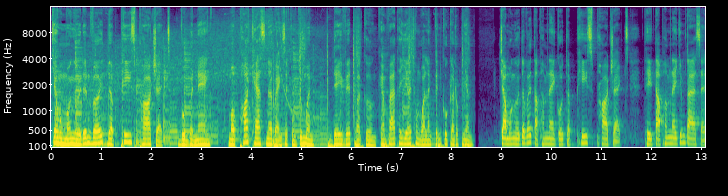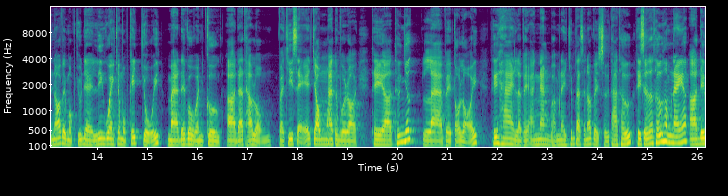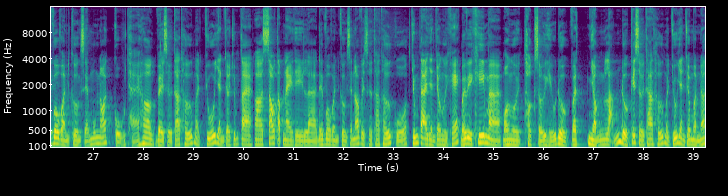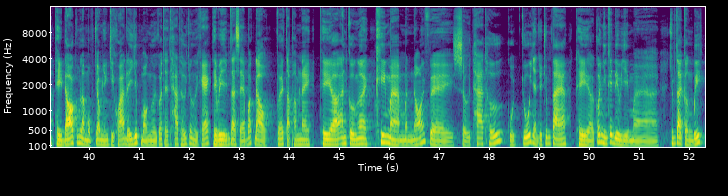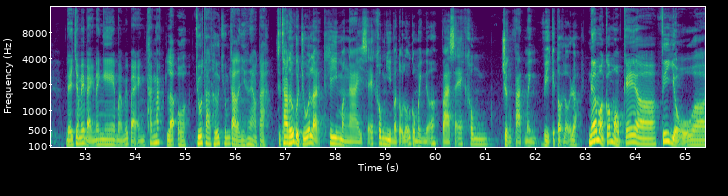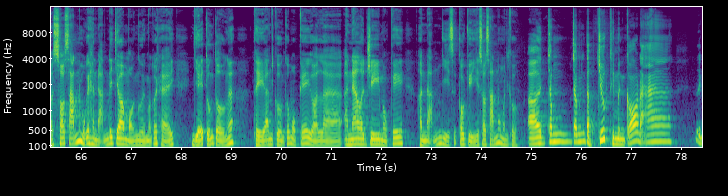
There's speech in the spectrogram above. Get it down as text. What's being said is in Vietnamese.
Chào mừng mọi người đến với The Peace Project, vùng Bình An, một podcast nơi bạn sẽ cùng chúng mình, David và Cường khám phá thế giới thông qua lăng kính của cơ đốc nhân. Chào mọi người tới với tập hôm nay của The Peace Project. Thì tập hôm nay chúng ta sẽ nói về một chủ đề liên quan cho một cái chuỗi mà Devo và anh Cường à, đã thảo luận và chia sẻ trong hai tuần vừa rồi. Thì à, thứ nhất là về tội lỗi, thứ hai là về ăn năn và hôm nay chúng ta sẽ nói về sự tha thứ. Thì sự tha thứ hôm nay á, à, Devo và anh Cường sẽ muốn nói cụ thể hơn về sự tha thứ mà Chúa dành cho chúng ta. À, sau tập này thì là Devo và anh Cường sẽ nói về sự tha thứ của chúng ta dành cho người khác. Bởi vì khi mà mọi người thật sự hiểu được và nhận lãnh được cái sự tha thứ mà Chúa dành cho mình á, thì đó cũng là một trong những chìa khóa để giúp mọi người có thể tha thứ cho người khác thì bây giờ chúng ta sẽ bắt đầu với tập hôm nay thì uh, anh cường ơi khi mà mình nói về sự tha thứ của chúa dành cho chúng ta thì uh, có những cái điều gì mà chúng ta cần biết để cho mấy bạn đang nghe mà mấy bạn thắc mắc là ồ Chúa tha thứ chúng ta là như thế nào ta? Sự tha thứ của Chúa là khi mà Ngài sẽ không nhìn vào tội lỗi của mình nữa và sẽ không trừng phạt mình vì cái tội lỗi đó. Nếu mà có một cái uh, ví dụ uh, so sánh một cái hình ảnh để cho mọi người mà có thể dễ tưởng tượng á thì anh cường có một cái gọi là analogy một cái hình ảnh gì câu chuyện gì so sánh không anh cường? Ờ, trong trong những tập trước thì mình có đã uh,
